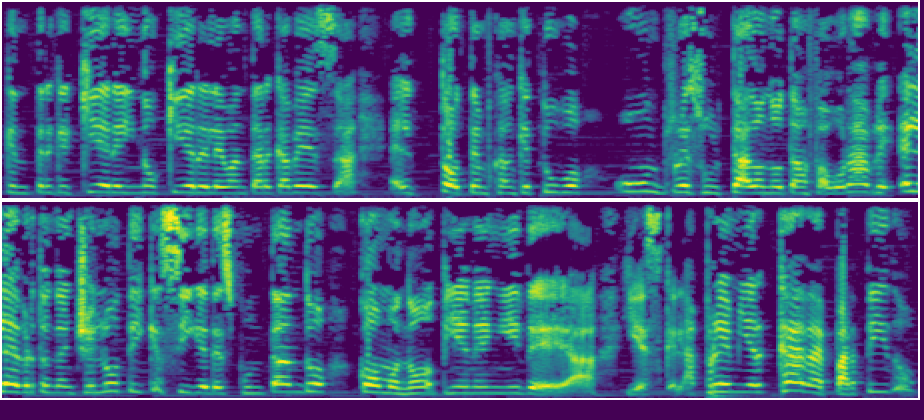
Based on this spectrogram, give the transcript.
que entre que quiere y no quiere levantar cabeza, el Tottenham que tuvo un resultado no tan favorable, el Everton de Ancelotti que sigue despuntando como no tienen idea, y es que la Premier cada partido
